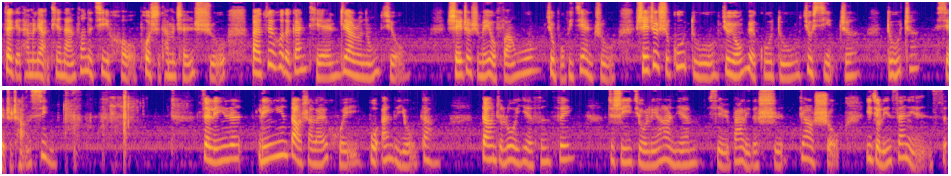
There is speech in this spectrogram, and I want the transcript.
再给他们两天南方的气候，迫使他们成熟，把最后的甘甜酿入浓酒。谁这是没有房屋，就不必建筑；谁这是孤独，就永远孤独，就醒着，读着，写着长信，在林荫林荫道上来回不安的游荡，当着落叶纷飞。这是一九零二年写于巴黎的诗，第二首，一九零三年写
